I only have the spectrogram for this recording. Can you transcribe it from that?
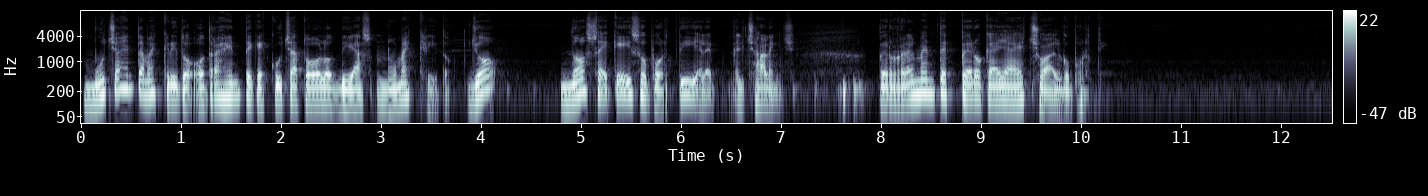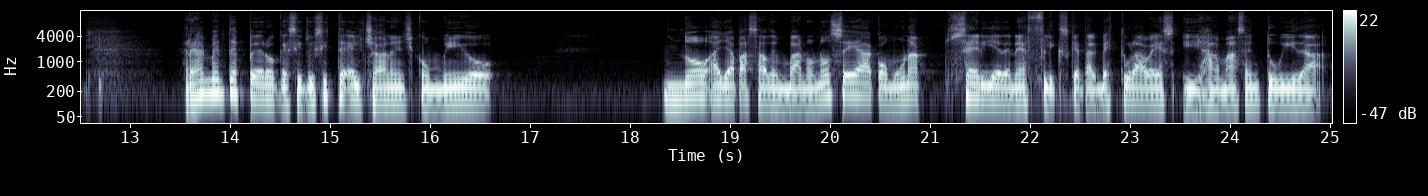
Mucha gente me ha escrito, otra gente que escucha todos los días no me ha escrito. Yo no sé qué hizo por ti el, challenge, pero realmente espero que haya hecho algo por ti. Realmente espero que si tú hiciste el challenge conmigo, no haya pasado en vano, no sea como una serie de Netflix que tal vez tú la ves y jamás en tu vida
